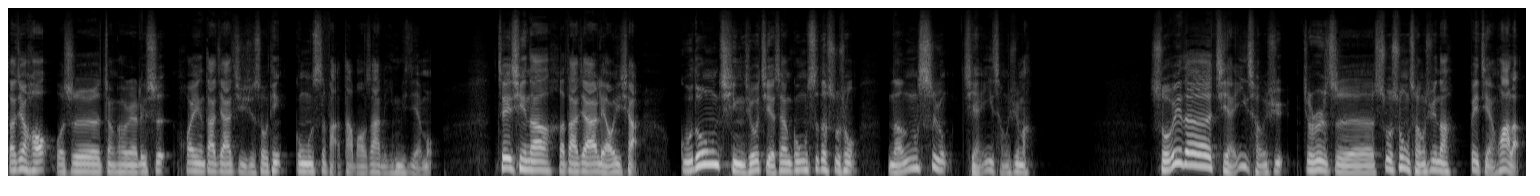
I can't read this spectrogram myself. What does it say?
大家好，我是张高元律师，欢迎大家继续收听《公司法大爆炸》的音频节目。这期呢，和大家聊一下股东请求解散公司的诉讼能适用简易程序吗？所谓的简易程序，就是指诉讼程序呢被简化了，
